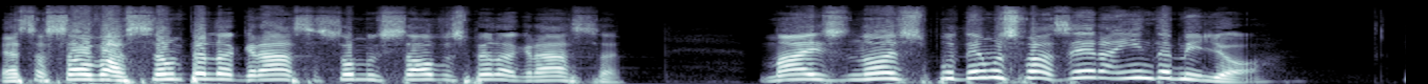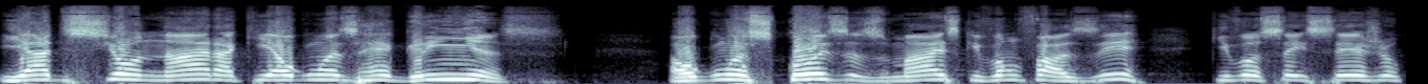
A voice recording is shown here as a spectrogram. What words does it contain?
Essa salvação pela graça, somos salvos pela graça. Mas nós podemos fazer ainda melhor e adicionar aqui algumas regrinhas, algumas coisas mais que vão fazer que vocês sejam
